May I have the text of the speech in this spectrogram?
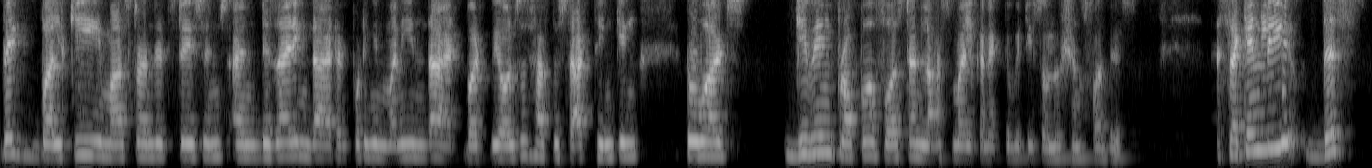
big bulky mass transit stations and designing that and putting in money in that, but we also have to start thinking towards giving proper first and last mile connectivity solutions for this. Secondly, this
